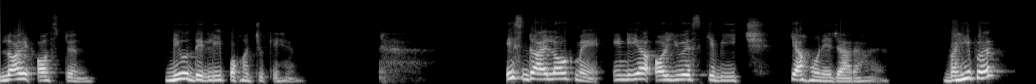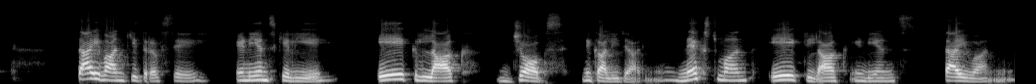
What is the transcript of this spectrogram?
Lloyd Austin New Delhi पहुँच चुके हैं। इस डायलॉग में इंडिया और यूएस के बीच क्या होने जा रहा है? वहीं पर ताइवान की तरफ़ से इंडियंस के लिए एक लाख जॉब्स निकाली जा रही हैं। नेक्स्ट मंथ एक लाख इंडियंस ताइवान में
